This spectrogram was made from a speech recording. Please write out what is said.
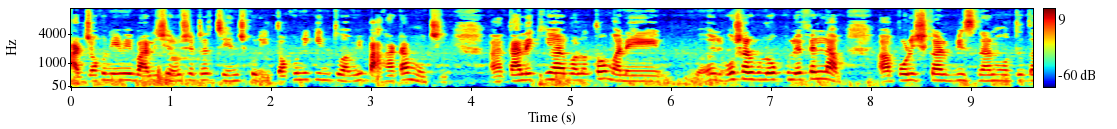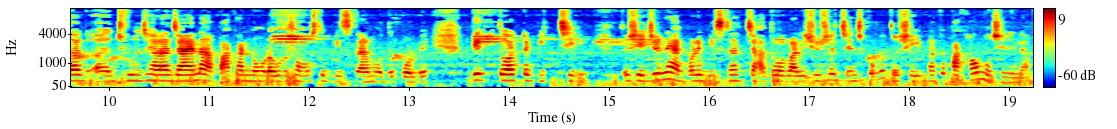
আর যখনই আমি বালিশের ওষাটা চেঞ্জ করি, তখনই কিন্তু আমি পাখাটা মুছি। তাহলে কি হয় বলো তো মানে ওষারগুলো খুলে ফেললাম পরিষ্কার বিছনার মধ্যে তো আর ঝুলঝাড়া ঝুল ঝাড়া যায় না, পাখার নোংরাগুলো সমস্ত বিছনার মধ্যে পড়বে। দেখতেও একটা বিচ্ছিরি। তো সেই জন্য একবারে বিছনার চাদর বাড়ি শসার চেঞ্জ করব, তো সেই ফাঁকে পাখাও মুছে নিলাম।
